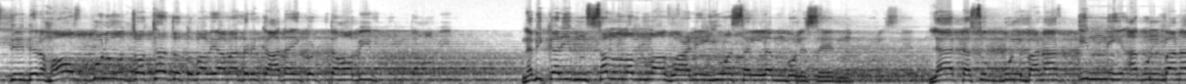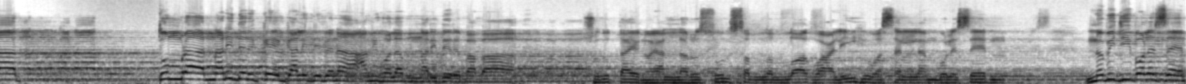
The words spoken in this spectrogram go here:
স্ত্রীদের হকগুলো যথাযথভাবে আমাদেরকে আদায় করতে হবে। নবী করিম সাল্লাল্লাহু আলাইহি ওয়াসাল্লাম বলেছেন, লা তাসুব্বুল বানাত, ইন্নি আবুল বানাত। তোমরা নারীদেরকে গালি দেবে না, আমি হলাম নারীদের বাবা। শুধু তাই নয়, আল্লাহ রসুল সাল্লাল্লাহু আলাইহি ওয়াসাল্লাম বলেছেন, নবীজি বলেছেন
